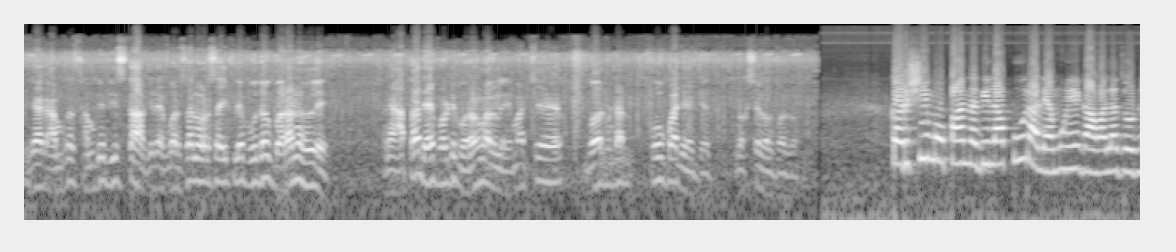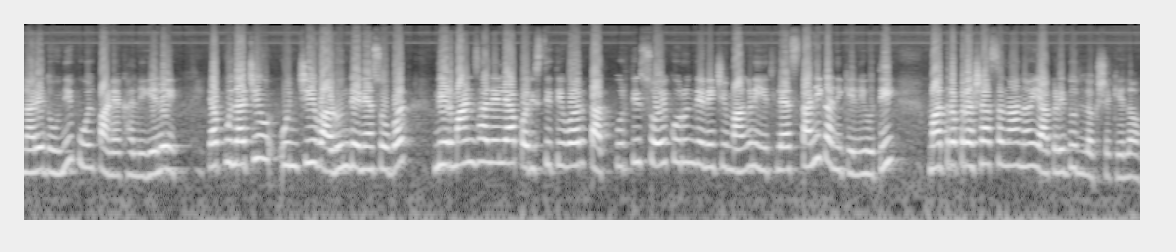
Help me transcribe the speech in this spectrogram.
कित्याक आमकां सामकें दिसता. कित्याक वर्सान वर्सा इतलें उदक भरान आसले आनी आतां हे फावटी भरोंक लागले. मातशें गव्हर्मेंटान पळोवपाचें हेचेर लक्ष घालपाचो. कडशी मोपा नदीला पूर आल्यामुळे गावाला जोडणारे दोन्ही पूल पाण्याखाली गेले. या पुलाची उंची वाढून देण्यासोबत निर्माण झालेल्या परिस्थितीवर तात्पुरती सोय करून देण्याची मागणी इथल्या स्थानिकांनी केली होती. मात्र प्रशासनानं याकडे दुर्लक्ष केलं.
